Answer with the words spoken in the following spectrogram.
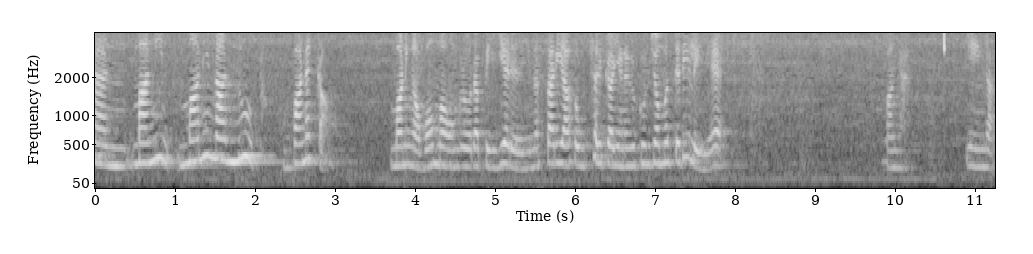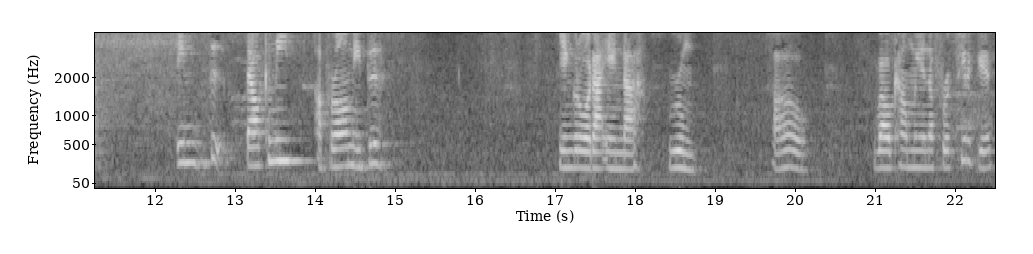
நன் மணி மணிநூப் வணக்கம். மணிங்க அவங்க உங்களோட பெயர் என்ன சரியாக உச்சரிக்க எனக்கு கொஞ்சமும் தெரியலையே. வாங்க. இந்த இந்த பால்கனி அப்புறம் இது? எங்களோட என்ன ரூம் ஓ வெல்கம் என்ன ஃப்ரூட்ஸ் இருக்கு.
